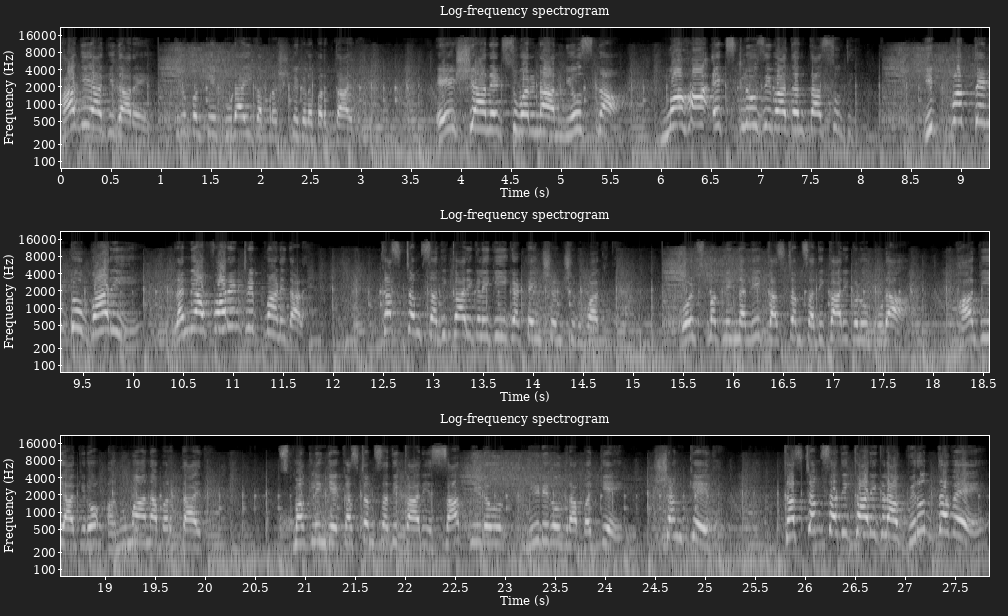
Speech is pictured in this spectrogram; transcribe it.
ಹಾಗೆ ಆಗಿದ್ದಾರೆ. ಇದ್ರ ಬಗ್ಗೆ ಕೂಡ ಈಗ ಪ್ರಶ್ನೆಗಳು ಬರ್ತಾ ಇದೆ ಏಷ್ಯಾನೆಟ್ ಸುವರ್ಣ ನ್ಯೂಸ್ನ ಮಹಾ ಎಕ್ಸ್ಕ್ಲೂಸಿವ್ ಆದಂತ ಸುದ್ದಿ. ಇಪ್ಪತ್ತೆಂಟು ಬಾರಿ ರನ್ಯಾ ಫಾರಿನ್ ಟ್ರಿಪ್ ಮಾಡಿದ್ದಾಳೆ. ಕಸ್ಟಮ್ಸ್ ಅಧಿಕಾರಿಗಳಿಗೆ ಈಗ ಟೆನ್ಷನ್ ಶುರುವಾಗಿದೆ. ಗೋಲ್ಡ್ ಸ್ಮಗ್ಲಿಂಗ್ನಲ್ಲಿ ಕಸ್ಟಮ್ಸ್ ಅಧಿಕಾರಿಗಳು ಕೂಡ ಭಾಗಿಯಾಗಿರೋ ಅನುಮಾನ ಬರ್ತಾ ಇದೆ. ಸ್ಮಗ್ಲಿಂಗ್ಗೆ ಕಸ್ಟಮ್ಸ್ ಅಧಿಕಾರಿ ಸಾಥ್ ನೀಡೋ ನೀಡಿರೋದ್ರ ಬಗ್ಗೆ ಶಂಕೆ ಇದೆ. ಕಸ್ಟಮ್ಸ್ ಅಧಿಕಾರಿಗಳ ವಿರುದ್ಧವೇ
